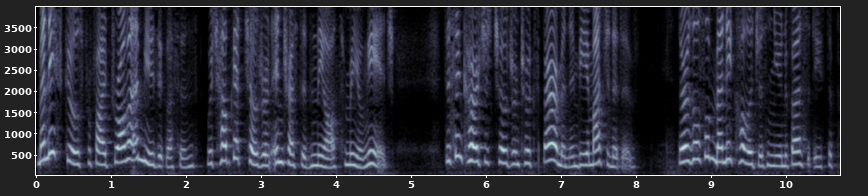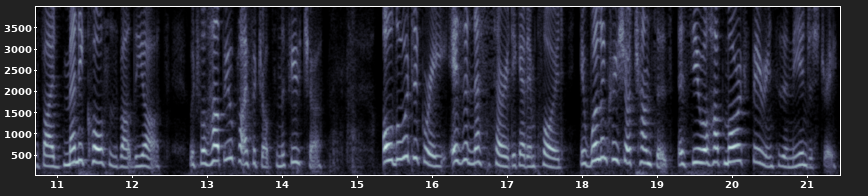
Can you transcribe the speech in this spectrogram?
Many schools provide drama and music lessons, which help get children interested in the arts from a young age. This encourages children to experiment and be imaginative. There is also many colleges and universities that provide many courses about the arts, which will help you apply for jobs in the future. Although a degree isn't necessary to get employed, it will increase your chances as you will have more experience within the industry.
